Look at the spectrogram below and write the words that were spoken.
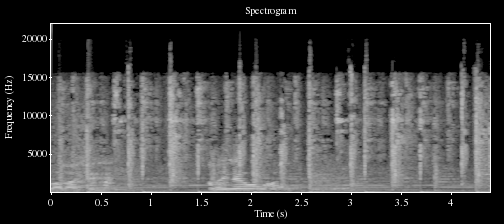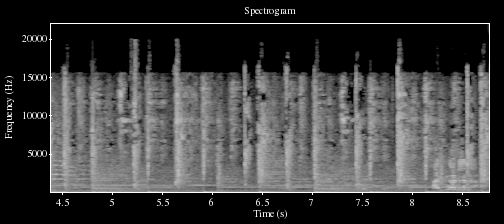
हा बघा शेळी. बघा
